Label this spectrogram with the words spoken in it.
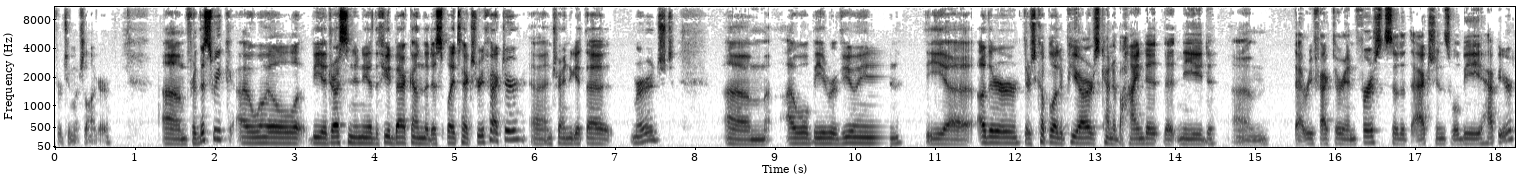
for too much longer. Um, for this week, I will be addressing any of the feedback on the display text refactor uh, and trying to get that merged. Um, I will be reviewing the uh, other. There's a couple other PRs kind of behind it that need um, that refactor in first, so that the actions will be happier.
